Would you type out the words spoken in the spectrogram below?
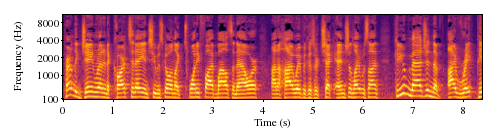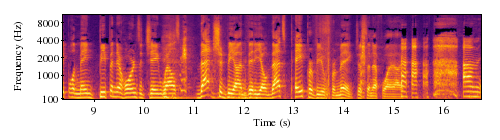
apparently Jane rented a car today, and she was going like 25 miles an hour on a highway because her check engine light was on. Can you imagine the irate people in Maine beeping their horns at Jane Wells? that should be on video. That's pay per view for me. Just an FYI. um,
